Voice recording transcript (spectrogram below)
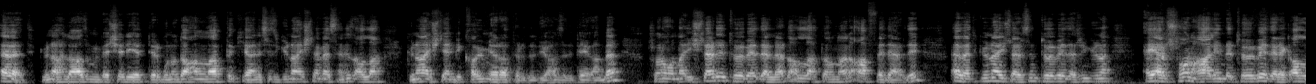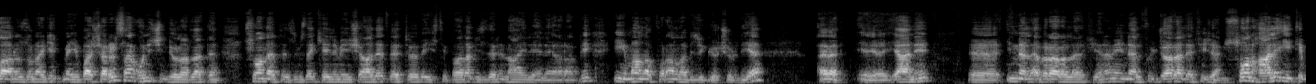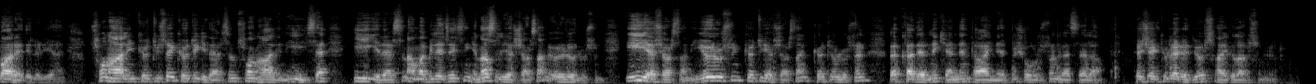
Evet, günah lazım beşeriyettir. Bunu da anlattık. Yani siz günah işlemezseniz Allah günah işleyen bir kavim yaratırdı diyor Hazreti Peygamber. Sonra onlar işlerdi, tövbe ederlerdi. Allah da onları affederdi. Evet, günah işlersin, tövbe edersin. Günah eğer son halinde tövbe ederek Allah'ın huzuruna gitmeyi başarırsan, onun için diyorlar zaten son nefesimizde kelime-i şehadet ve tövbe istiğfara bizleri nail eyle ya Rabbi. İmanla, Kur'an'la bizi göçür diye. Evet, e, yani e, innel ebrara lefiyene ve innel fucara lefiyene. Son hale itibar edilir yani. Son halin kötüyse kötü gidersin. Son halin iyiyse iyi gidersin ama bileceksin ki nasıl yaşarsan öyle ölürsün. İyi yaşarsan iyi ölürsün, kötü yaşarsan kötü ölürsün ve kaderini kendin tayin etmiş olursun ve selam. Teşekkürler ediyor, saygılar sunuyorum.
